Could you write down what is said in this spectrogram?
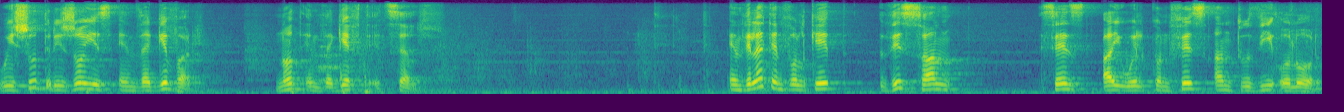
we should rejoice in the giver, not in the gift itself. In the Latin Vulgate, this psalm says, I will confess unto thee, O Lord.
